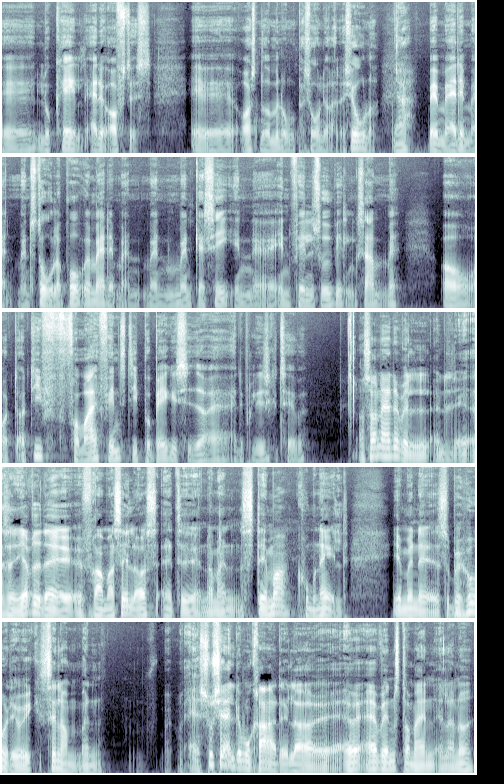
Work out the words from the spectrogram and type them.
Øh, lokalt er det oftest øh, også noget med nogle personlige relationer. Ja. Hvem er det, man, man stoler på? Hvem er det, man, man, man kan se en, øh, en fælles udvikling sammen med? Og, og, og de, for mig findes de på begge sider af, af det politiske tæppe. Og sådan er det vel, altså jeg ved da fra mig selv også, at øh, når man stemmer kommunalt, jamen øh, så behøver det jo ikke, selvom man er socialdemokrat eller er, er venstremand eller noget,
